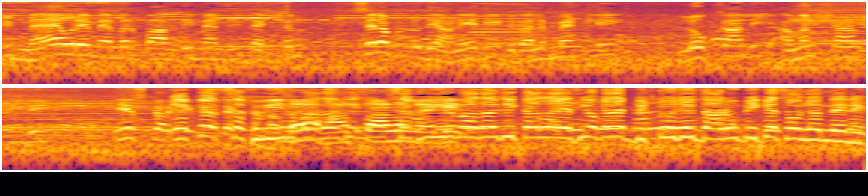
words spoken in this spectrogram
ਵੀ ਮੈਂ ਉਰੇ ਮੈਂਬਰ ਪਾਰਲੀਮੈਂਟ ਦੀ ਇਲੈਕਸ਼ਨ ਸਿਰਫ ਲੁਧਿਆਣੇ ਦੀ ਡਿਵੈਲਪਮੈਂਟ ਲਈ ਲੋਕਾਂ ਦੀ ਅਮਨ ਸ਼ਾਂਤੀ ਲਈ ਇਸ ਕਰਕੇ ਇੱਕ ਸੁਖਵੀਰ। ਬਾਦਲ ਜੀ ਸੁਖਵੀਰ ਬਾਦਲ ਜੀ ਕੱਲ ਆਏ ਸੀ ਉਹ ਕਹਿੰਦੇ ਬਿੱਟੂ ਜੀ दारू ਪੀ ਕੇ ਸੌਂ ਜਾਂਦੇ ਨੇ।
